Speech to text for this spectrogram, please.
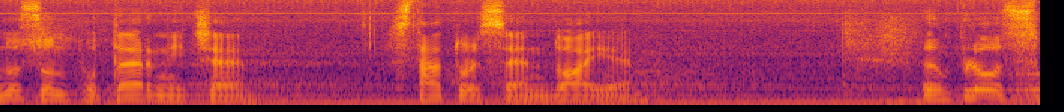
nu sunt puternice, statul se îndoaie. În plus,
